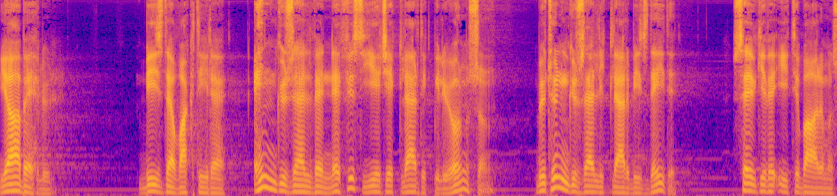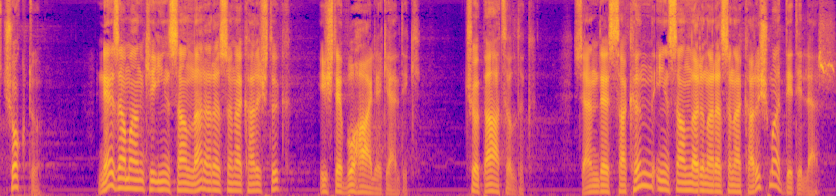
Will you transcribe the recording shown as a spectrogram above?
Ya Behlül, biz de vaktiyle en güzel ve nefis yiyeceklerdik biliyor musun? Bütün güzellikler bizdeydi. Sevgi ve itibarımız çoktu. Ne zaman ki insanlar arasına karıştık, işte bu hale geldik. Çöpe atıldık. Sen de sakın insanların arasına karışma dediler.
